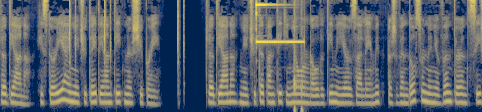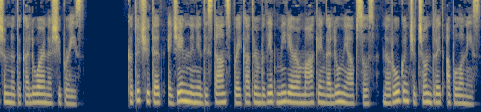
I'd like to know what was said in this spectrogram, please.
Klodiana, historia e një qyteti antik në Shqipëri. Klodiana, një qytet antik i njohur nga udhëtimi i Jeruzalemit, është vendosur në një vend të rëndësishëm në të kaluarën e Shqipërisë. Këtë qytet e gjejmë në një distancë prej katërmbëdhjetë milje romake nga lumi Apsus, në rrugën që çon drejt Apollonisë.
